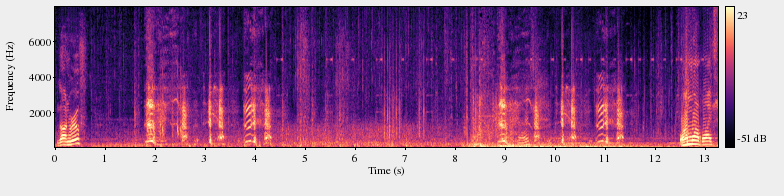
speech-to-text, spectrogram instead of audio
I'm going roof. One more, boys.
